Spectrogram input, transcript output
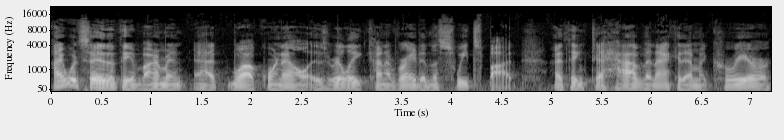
I would say that the environment at Weill Cornell is really kind of right in the sweet spot. I think to have an academic career,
